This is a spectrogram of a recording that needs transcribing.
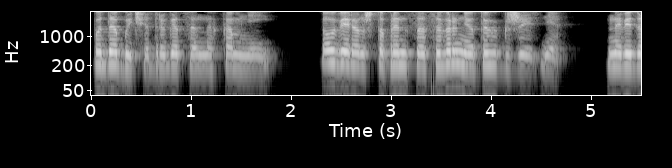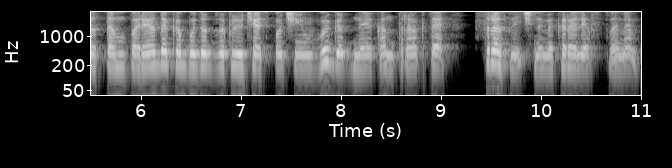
по добыче драгоценных камней. Уверен, что принцесса вернет их к жизни, наведет там порядок и будет заключать очень выгодные контракты с различными королевствами,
